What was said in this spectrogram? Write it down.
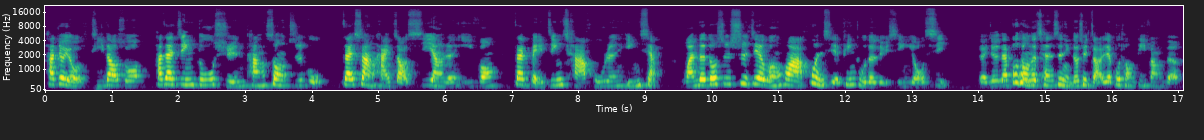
他就有提到说他在京都寻唐宋之古，在上海找西洋人遗风。在北京查胡人影响，玩的都是世界文化混血拼图的旅行游戏。对，就是在不同的城市，你都去找一些不同地方的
